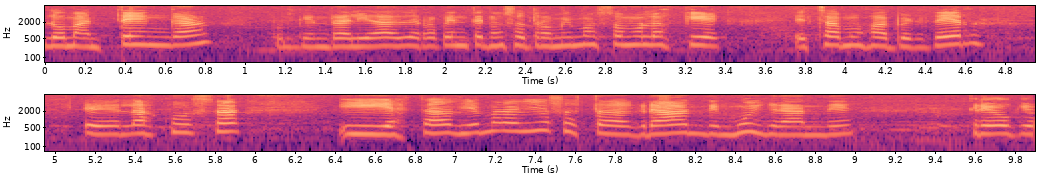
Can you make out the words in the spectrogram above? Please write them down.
lo, mantenga, porque en realidad de repente nosotros mismos somos los que echamos a perder eh, las cosas. Y está bien maravilloso, está grande, muy grande. Creo que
